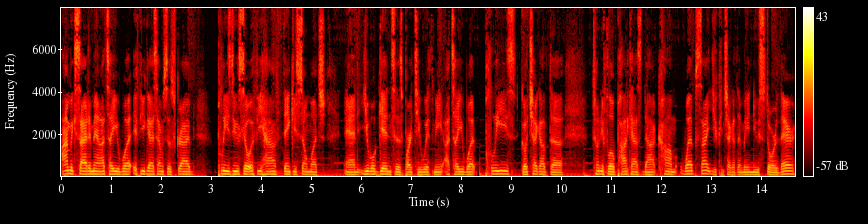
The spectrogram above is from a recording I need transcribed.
I'm excited, man. I tell you what, if you guys haven't subscribed, please do so. If you have, thank you so much. And you will get into this part two with me. I tell you what, please go check out the TonyFlowPodcast.com website. You can check out the main news store there,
